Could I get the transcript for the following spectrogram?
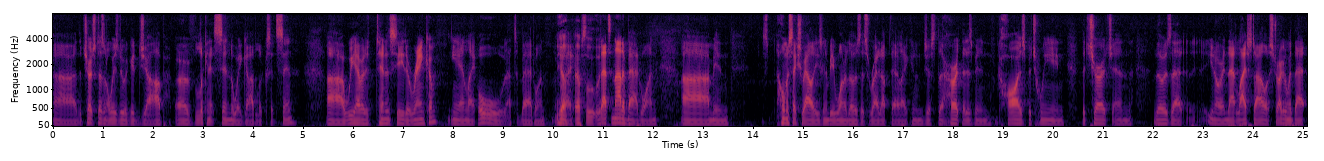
uh, the church doesn't always do a good job of looking at sin the way God looks at sin. Uh, we have a tendency to rank them and like, oh, that's a bad one. Yeah, absolutely. that's not a bad one. Uh, I mean, homosexuality is going to be one of those that's right up there. Like, and just the hurt that has been caused between the church and those that you know are in that lifestyle or struggling with that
